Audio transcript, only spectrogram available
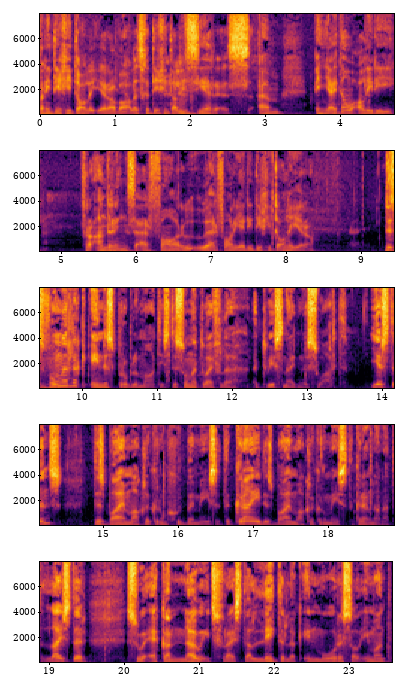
van die digitale era waar alles gedigitaliseer is. Um en jy het nou al hierdie veranderings ervaar. Hoe hoe ervaar jy die digitale era? Dis wonderlik en dis problematies. Dis sonder twyfel 'n 'n tweesnydende swaard. Eerstens, dis baie makliker om goed by mense te kry, dis baie makliker om mense te kry om daarna te luister. So ek kan nou iets vrystel letterlik en môre sal iemand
